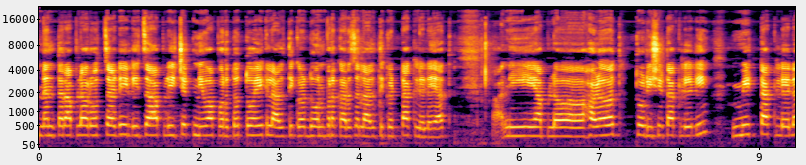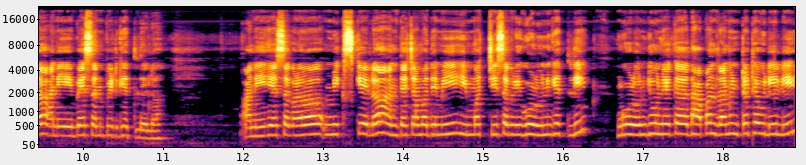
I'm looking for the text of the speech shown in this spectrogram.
नंतर आपला रोजचा डेलीचा आपली चटणी वापरतो. तो एक लाल तिखट दोन प्रकारचं लाल तिखट टाकलेलं यात. आणि आपलं हळद थोडीशी टाकलेली मीठ टाकलेलं आणि बेसन पीठ घेतलेलं. आणि हे सगळं मिक्स केलं आणि त्याच्यामध्ये मी ही मच्छी सगळी घोळून घेतली. घोळून घेऊन एक दहा पंधरा मिनटं ठेवलेली.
